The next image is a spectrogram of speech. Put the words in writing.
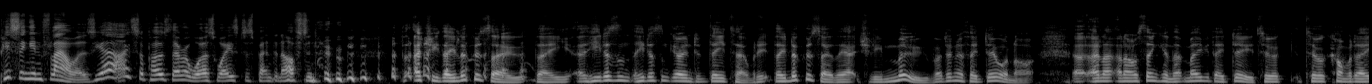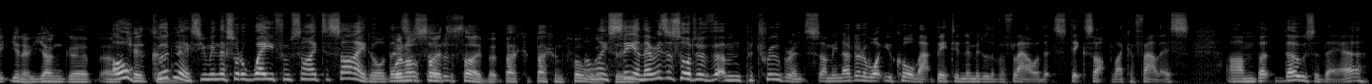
pissing in flowers, yeah, I suppose there are worse ways to spend an afternoon. Actually they look as though they uh, he doesn't he doesn't go into detail but it, they look as though they actually move. I don't know if they do or not. Uh, and, I, and i was thinking that maybe they do to to accommodate you know younger um, oh kids and- goodness, you mean they're sort of wave from side to side, or there's well not side of... to side but back back and forward Oh, I to- see. And there is a sort of um, protuberance. I mean, I don't know what you call that bit in the middle of a flower that sticks up like a phallus, um, but those are there,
